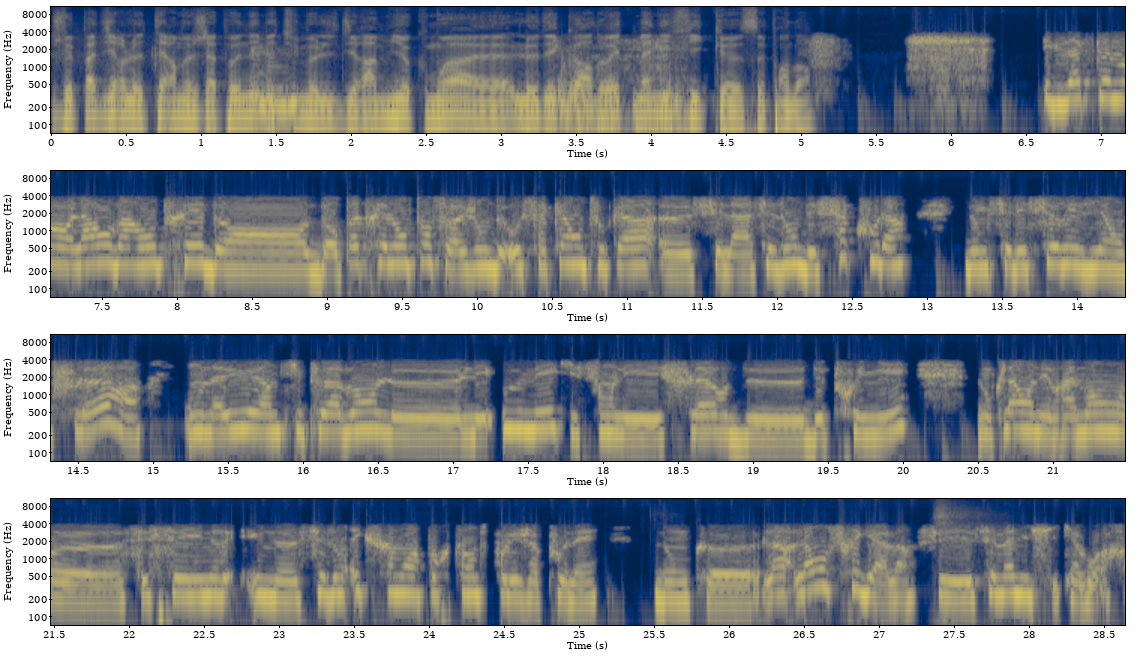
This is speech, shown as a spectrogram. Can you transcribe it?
Je vais pas dire le terme japonais, mais mhm. tu me le diras mieux que moi. Euh, le décor doit être magnifique, euh, cependant. Exactement. Là, on va rentrer dans, dans pas très longtemps sur la région de Osaka. En tout cas, euh, c'est la saison des sakura. Donc, c'est les cerisiers en fleurs. On a eu un petit peu avant le, les ume, qui sont les fleurs de, de prunier. Donc là, on est vraiment. Euh, c'est une, une saison extrêmement importante pour les Japonais. Donc euh, là, là, on se régale. C'est magnifique à voir.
